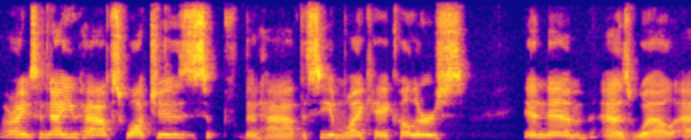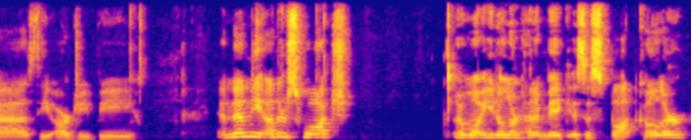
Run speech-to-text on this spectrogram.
All right, so now you have swatches that have the CMYK colors in them as well as the RGB. And then the other swatch I want you to learn how to make is a spot color.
